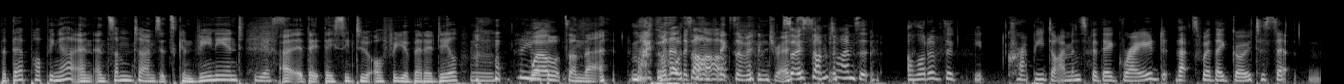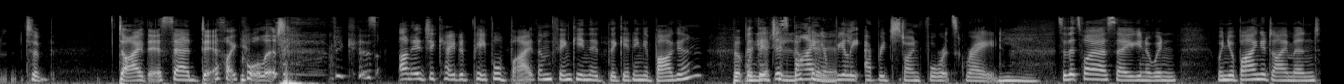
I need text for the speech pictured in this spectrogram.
but they're popping out, and, and sometimes it's convenient. Yes. Uh, they, they seem to offer you a better deal. what are your Well, thoughts on that? My thoughts Without the are- conflicts of interest. So sometimes it, a lot of the crappy diamonds for their grade, that's where they go to set, to die their sad death, I call it, because uneducated people buy them thinking that they're getting a bargain, But you they're just buying a it- really average stone for its grade. Yeah. So that's why I say, you know, when when you're buying a diamond,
